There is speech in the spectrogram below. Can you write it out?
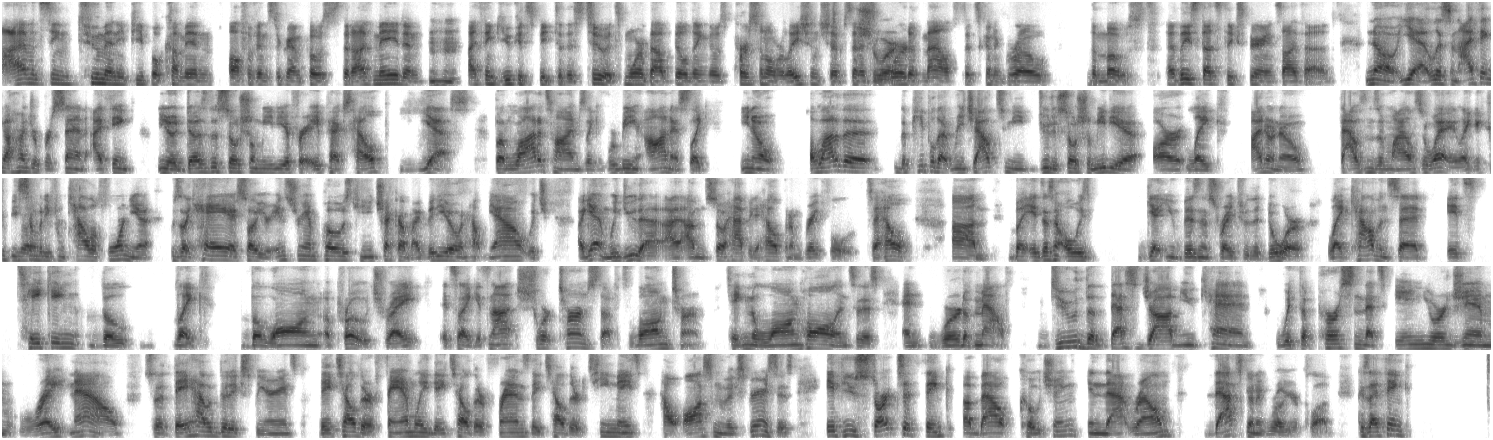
I haven't seen too many people come in off of Instagram posts that I've made. And mm-hmm. I think you could speak to this too. It's more about building those personal relationships and it's sure. word of mouth that's going to grow the most. At least that's the experience I've had. No, yeah. Listen, I think 100%. I think, you know, does the social media for Apex help? Yes. But a lot of times, like if we're being honest, like, you know, a lot of the the people that reach out to me due to social media are like, I don't know, thousands of miles away. Like it could be right. somebody from California who's like, Hey, I saw your Instagram post. Can you check out my video and help me out? Which again, we do that. I, am so happy to help and I'm grateful to help. Um, but it doesn't always get you business right through the door. Like Calvin said, it's taking the like the long approach, right? It's like it's not short term stuff, it's long term, taking the long haul into this and word of mouth. Do the best job you can with the person that's in your gym right now so that they have a good experience. They tell their family, they tell their friends, they tell their teammates how awesome of experience is. If you start to think about coaching in that realm, that's going to grow your club. Because I think,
